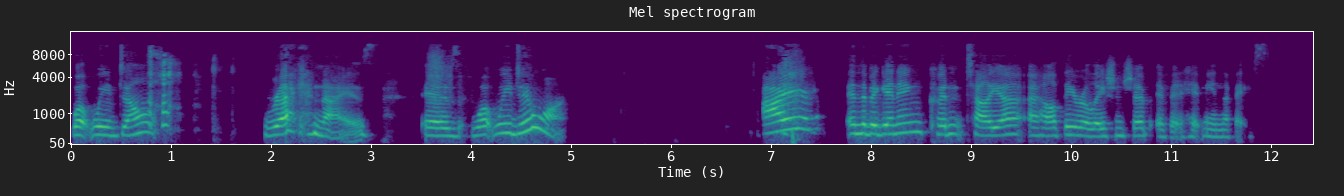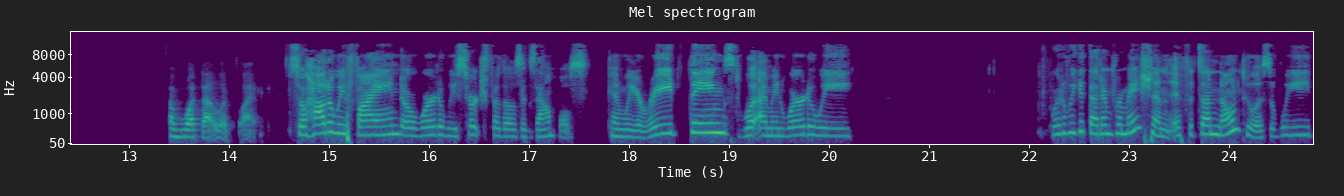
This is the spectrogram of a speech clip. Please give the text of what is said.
What we don't recognize is what we do want. I in the beginning couldn't tell you a healthy relationship if it hit me in the face of what that looked like. So how do we find or where do we search for those examples? Can we read things? What I mean, where do we where do we get that information if it's unknown to us? If we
